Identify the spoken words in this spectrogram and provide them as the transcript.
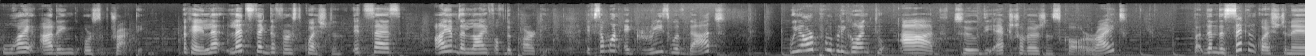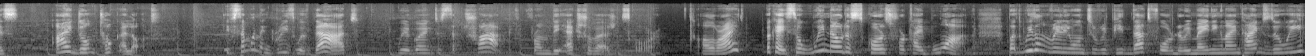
why adding or subtracting? Okay, let, let's take the first question. It says, I am the life of the party. If someone agrees with that, we are probably going to add to the extroversion score, right? But then the second question is, I don't talk a lot. If someone agrees with that, we're going to subtract from the extroversion score. All right? Okay, so we know the scores for type 1, but we don't really want to repeat that for the remaining 9 times, do we?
